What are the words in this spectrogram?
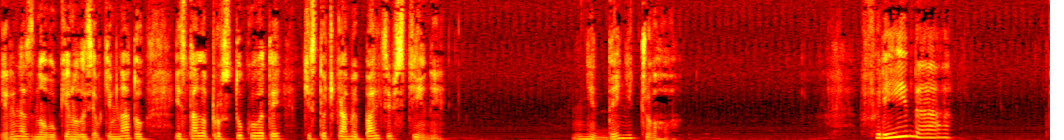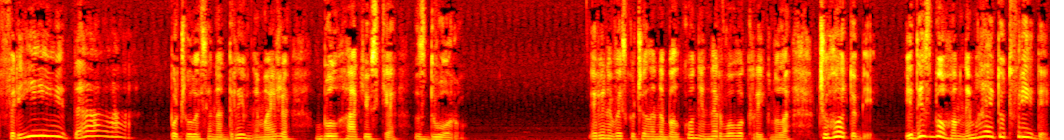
Ірина знову кинулася в кімнату і стала простукувати кісточками пальців стіни. Ніде нічого. Фріда, Фріда, почулося надривне, майже булгаківське з двору. Ірина вискочила на балкон і нервово крикнула Чого тобі? Іди з Богом, немає тут Фріди.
